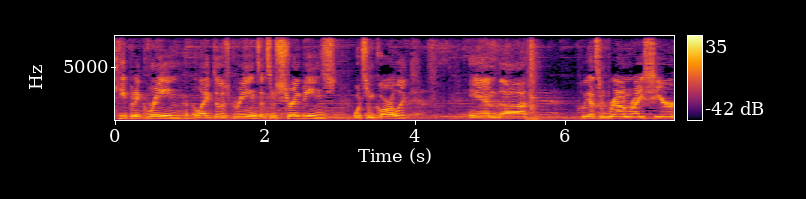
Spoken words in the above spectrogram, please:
Keeping it green. I like those greens. And some string beans with some garlic. And uh, we got some brown rice here.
